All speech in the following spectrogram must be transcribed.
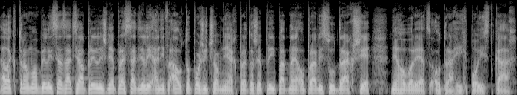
Elektromobily sa zatiaľ príliš nepresadili ani v autopožičovniach, pretože prípadné opravy sú drahšie, nehovoriac o drahých poistkách.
